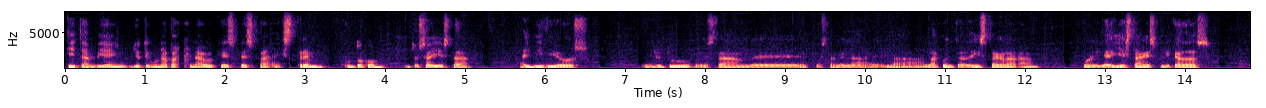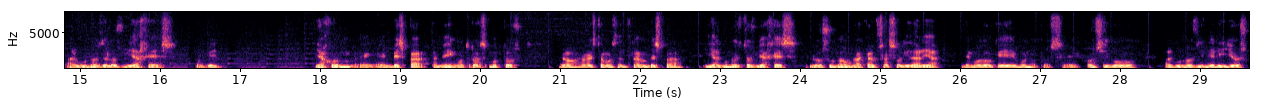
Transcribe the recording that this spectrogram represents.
Y también yo tengo una página web que es vespaextreme.com. Entonces ahí está, hay vídeos en YouTube, están eh, pues también la, cuenta de Instagram, bueno, y ahí están explicadas algunos de los viajes, porque viajo en, en- en Vespa, también en otras motos, pero vamos, ahora estamos centrados en Vespa y algunos de estos viajes los uno a una causa solidaria, de modo que, bueno, pues eh, consigo algunos dinerillos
